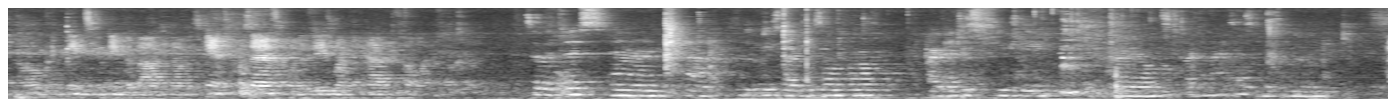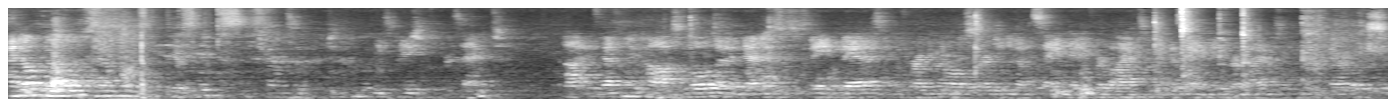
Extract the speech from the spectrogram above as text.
you know, things to think about, you know, if cancer presents, what disease might have, and so on so with this and, decreased large B cell I don't know, I don't know the statistics in terms of who these patients present. Uh, it's definitely possible that a dentist is being this and referring to oral surgeon, you know, the same day for biopsy, the same day for biopsy.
